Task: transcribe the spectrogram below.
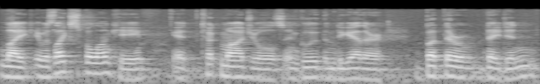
like it was like Spelunky. It took modules and glued them together, but there they didn't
